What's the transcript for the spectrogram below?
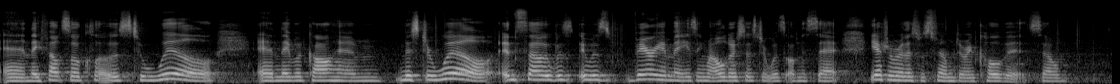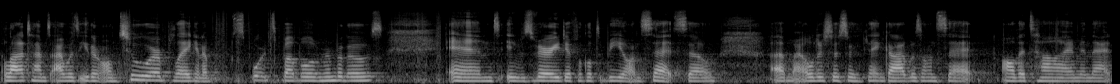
And they felt so close to Will and they would call him Mr. Will. And so it was, it was very amazing. My older sister was on the set. You have to remember this was filmed during COVID. So a lot of times I was either on tour, playing in a sports bubble, remember those? And it was very difficult to be on set. So uh, my older sister, thank God, was on set all the time, and that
